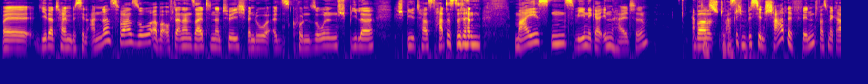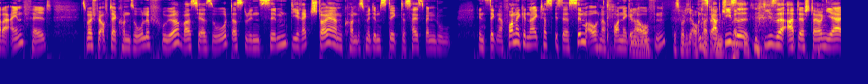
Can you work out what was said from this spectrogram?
weil jeder Teil ein bisschen anders war so, aber auf der anderen Seite natürlich, wenn du als Konsolenspieler gespielt hast, hattest du dann meistens weniger Inhalte. Aber was ich ein bisschen schade finde, was mir gerade einfällt, zum Beispiel auf der Konsole früher war es ja so, dass du den Sim direkt steuern konntest mit dem Stick. Das heißt, wenn du den Stick nach vorne geneigt hast, ist der Sim auch nach vorne genau. gelaufen. Das wollte ich auch Und es gab diese, diese Art der Steuerung, ja,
